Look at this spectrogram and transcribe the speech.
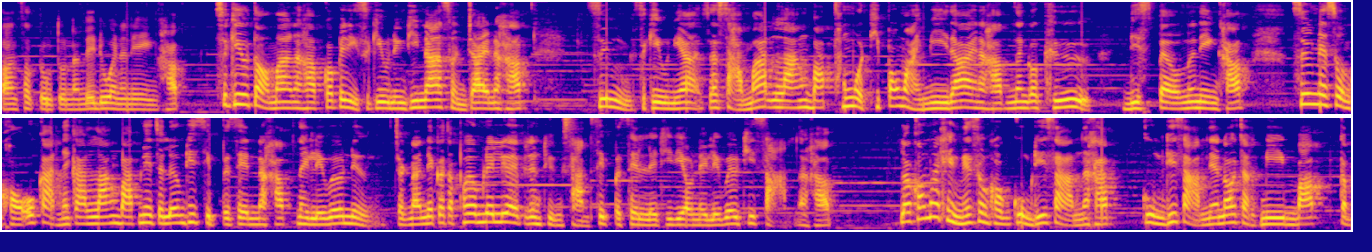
ตันศัตรูตัวนั้นได้ด้วยนั่นเองครับสกิลต่อมานะครับก็เป็นอีกสกิลหนึ่งที่น่าสนใจนะครับซึ่งสกิลนี้จะสามารถล้างบัฟทั้งหมดที่เป้าหมายมีได้นะครับ นั่นก็คือ Dispel นั่นเองครับ ซึ่งในส่วนของโอกาสในการล้างบัฟเนี่ยจะเริ่มที่ 10%นะครับในเลเวล1 จากนั้นเนี่ยก็จะเพิ่มเรื่อยๆ ไปจนถึง 30%เลยทีเดียวในเลเวลที่ 3 นะครับ แล้วก็มาถึงในส่วนของกลุ่มที่ 3 นะครับ กลุ่มที่3เนี่ยนอกจากมีบัฟกับ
